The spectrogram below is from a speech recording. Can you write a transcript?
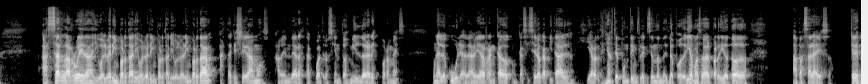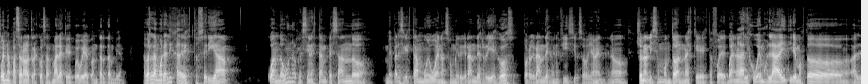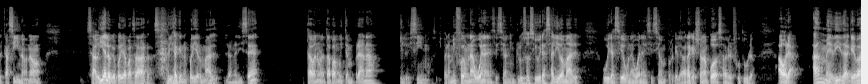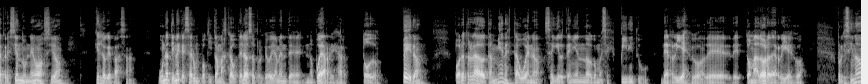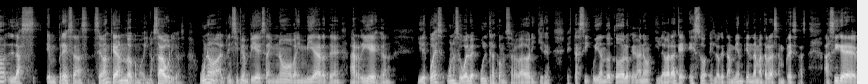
hacer la rueda y volver a importar y volver a importar y volver a importar hasta que llegamos a vender hasta 400 mil dólares por mes. Una locura de haber arrancado con casi cero capital y haber tenido este punto de inflexión donde lo podríamos haber perdido todo a pasar a eso. Que después nos pasaron otras cosas malas que después voy a contar también. A ver, la moraleja de esto sería, cuando uno recién está empezando, me parece que está muy bueno asumir grandes riesgos por grandes beneficios, obviamente, ¿no? Yo analicé un montón, no es que esto fue, bueno, dale, juguémosla y tiremos todo al casino, no. Sabía lo que podía pasar, sabía que nos podía ir mal, lo analicé, estaba en una etapa muy temprana y lo hicimos. Y para mí fue una buena decisión, incluso si hubiera salido mal, hubiera sido una buena decisión, porque la verdad que yo no puedo saber el futuro. Ahora, a medida que va creciendo un negocio, ¿qué es lo que pasa? Uno tiene que ser un poquito más cauteloso, porque obviamente no puede arriesgar todo. Pero, por otro lado, también está bueno seguir teniendo como ese espíritu de riesgo, de, tomador de riesgo. Porque si no, las empresas se van quedando como dinosaurios. Uno al principio empieza, innova, invierte, arriesga, y después uno se vuelve ultra conservador y quiere, está así cuidando todo lo que ganó. Y la verdad que eso es lo que también tiende a matar a las empresas. Así que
